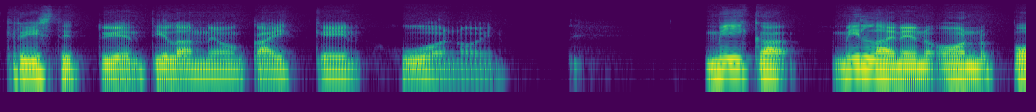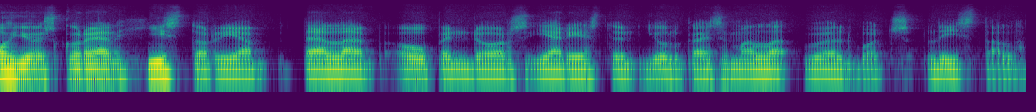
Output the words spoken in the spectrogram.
kristittyjen tilanne on kaikkein huonoin. Miika, millainen on Pohjois-Korean historia tällä Open Doors-järjestön julkaisemalla World Watch-listalla?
